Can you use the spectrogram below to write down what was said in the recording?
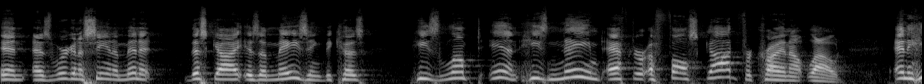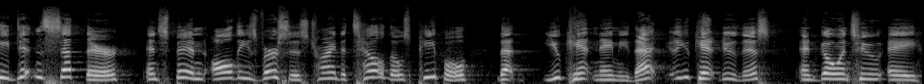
And as we're going to see in a minute, this guy is amazing because he's lumped in, he's named after a false God for crying out loud. And he didn't sit there and spend all these verses trying to tell those people that you can't name me that, you can't do this, and go into a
